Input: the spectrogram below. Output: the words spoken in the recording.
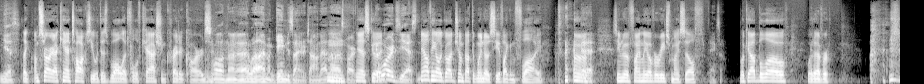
yes. Like I'm sorry I can't talk to you with this wallet full of cash and credit cards. Well, no, no. Well, I'm a game designer, Tom. That last part. yes, The good. awards, yes. Now I think I'll go out, jump out the window to see if I can fly. Huh. Seem to have finally overreached myself. Thanks. so. Look out below. Whatever. That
